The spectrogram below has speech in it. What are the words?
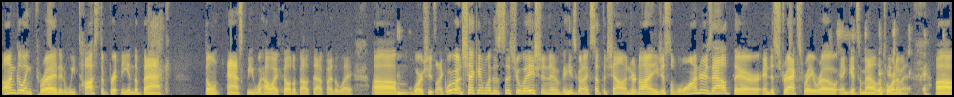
ongoing thread and we tossed a Brittany in the back don't ask me how I felt about that, by the way. Um, where she's like, "We're going to check in with the situation, and if he's going to accept the challenge or not." And he just wanders out there and distracts Ray Rowe and gets him out of the tournament. Uh,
